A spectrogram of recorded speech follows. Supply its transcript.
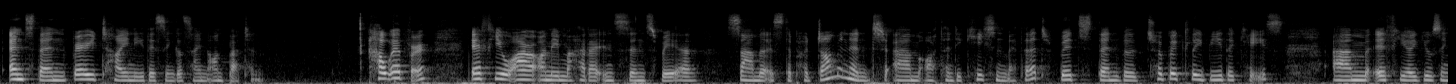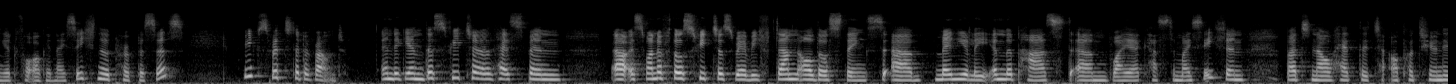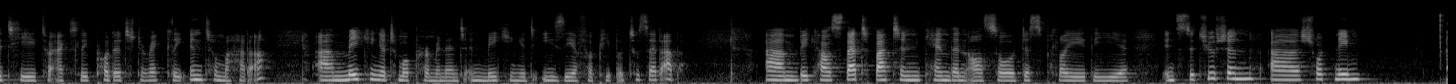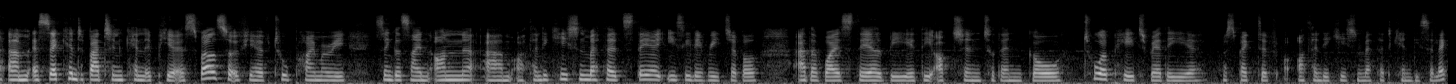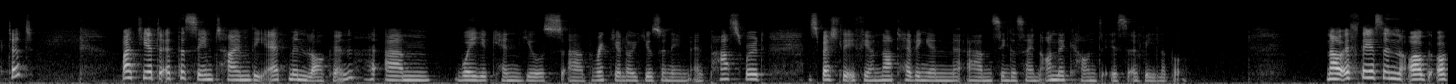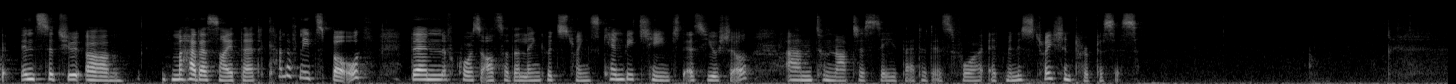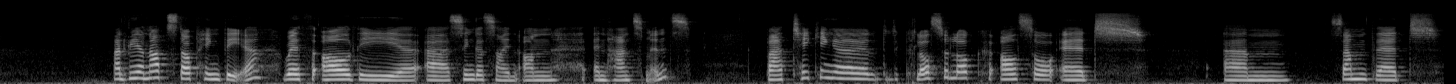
and then very tiny the single sign-on button. However, if you are on a Mahara instance where SAML is the predominant um, authentication method, which then will typically be the case um, if you're using it for organizational purposes, we've switched it around. And again, this feature has been, uh, is one of those features where we've done all those things um, manually in the past um, via customization, but now had the opportunity to actually put it directly into Mahara um, making it more permanent and making it easier for people to set up. Um, because that button can then also display the institution uh, short name. Um, a second button can appear as well. So if you have two primary single sign-on um, authentication methods, they are easily reachable. Otherwise, there'll be the option to then go to a page where the respective authentication method can be selected but yet at the same time the admin login um, where you can use a regular username and password, especially if you're not having a um, single sign-on account is available. Now, if there's an org, org institute, um, Mahara site that kind of needs both, then of course also the language strings can be changed as usual um, to not just say that it is for administration purposes. But we are not stopping there with all the uh, single sign-on enhancements, but taking a closer look also at um, some that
